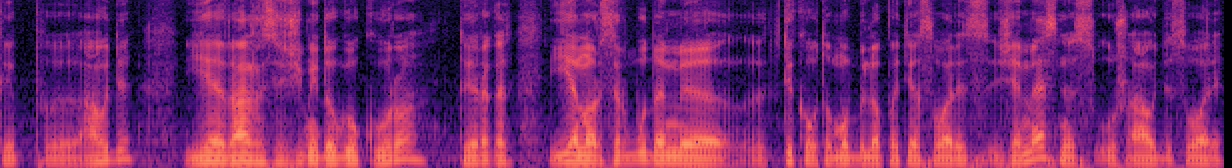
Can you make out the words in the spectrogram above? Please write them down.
kaip Audi, jie vežasi žymiai daugiau kūro. Tai yra, kad jie nors ir būdami tik automobilio paties svoris žemesnis už Audi svorį,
